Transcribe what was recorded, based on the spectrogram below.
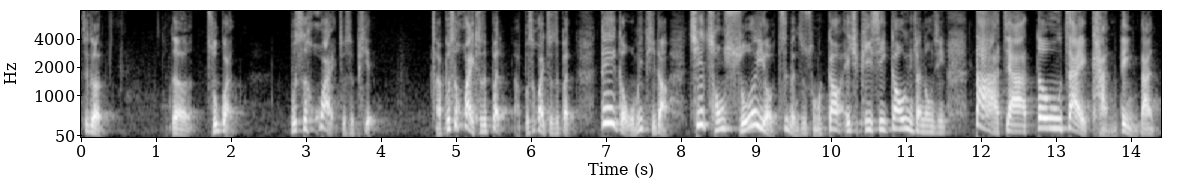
这个的主管不是坏就是骗啊，不是坏就是笨啊，不是坏就是笨。第一个，我们提到，其实从所有资本支出，什么高 HPC 高运算中心，大家都在砍订单。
